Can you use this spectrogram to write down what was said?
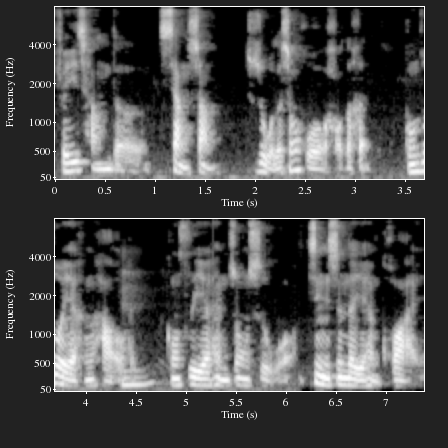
非常的向上，就是我的生活好得很，工作也很好，公司也很重视我，晋升的也很快。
